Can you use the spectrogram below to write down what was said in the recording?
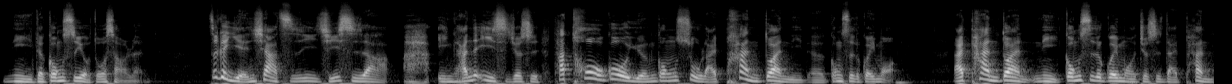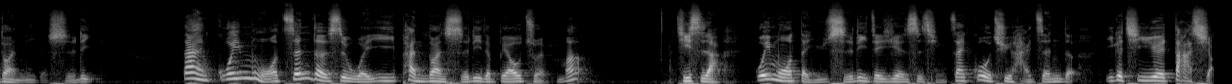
你的公司有多少人？”这个言下之意，其实啊啊，隐含的意思就是，他透过员工数来判断你的公司的规模，来判断你公司的规模，就是在判断你的实力。但规模真的是唯一判断实力的标准吗？其实啊，规模等于实力这件事情，在过去还真的一个企业大小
